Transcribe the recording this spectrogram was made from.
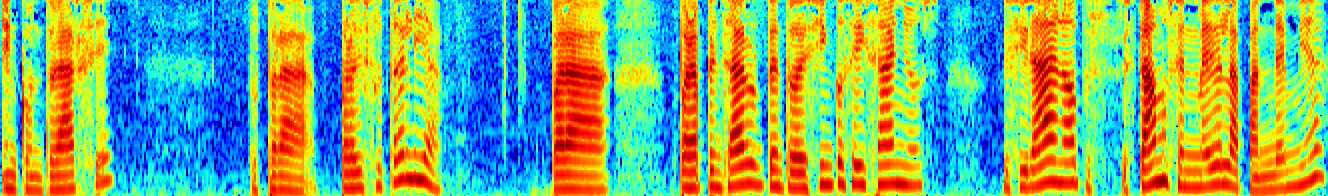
encontrarse pues para, para disfrutar el día, para, para pensar dentro de cinco o seis años, decir, ah, no, pues estábamos en medio de la pandemia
